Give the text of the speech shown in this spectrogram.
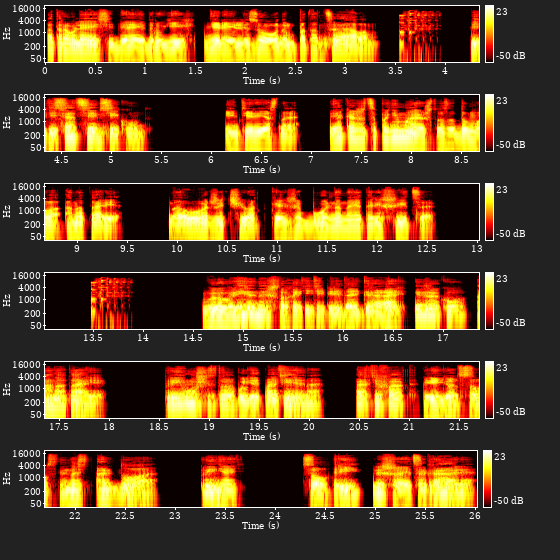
отравляя себя и других нереализованным потенциалом. 57 секунд. Интересно, я, кажется, понимаю, что задумала Анатария. Но вот же черт, как же больно на это решиться. Вы уверены, что хотите передать Грааль игроку Анатарии? Преимущество будет потеряно. Артефакт перейдет в собственность Альдноа. Принять. Сол-3 лишается Грааля.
